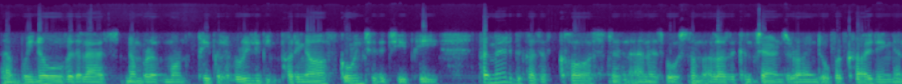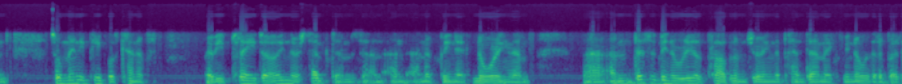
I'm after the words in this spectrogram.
Um, we know over the last number of months, people have really been putting off going to the GP, primarily because of cost and, and I suppose some a lot of concerns around overcrowding, and so many people kind of maybe play down their symptoms and, and, and have been ignoring them. Uh, and this has been a real problem during the pandemic. We know that about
